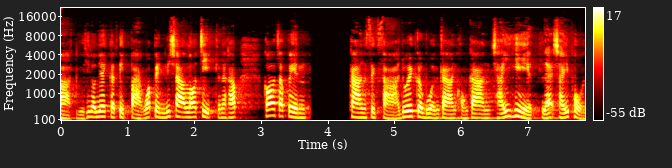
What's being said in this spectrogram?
าสตร์หรือที่เราเรียกกระติดปากว่าเป็นวิชาลอจิกนะครับ ก็จะเป็น การศึกษาด้วยกระบวนการของการใช้เหตุและใช้ผล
